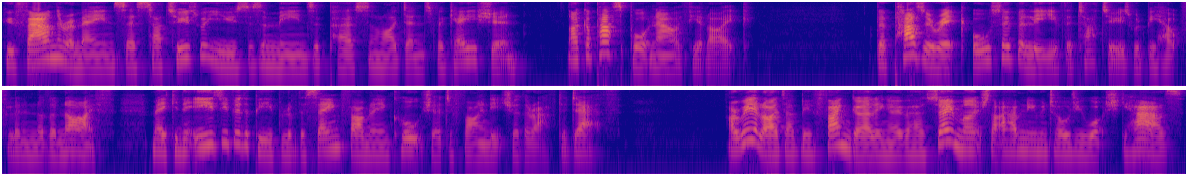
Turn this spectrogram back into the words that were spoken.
who found the remains, says tattoos were used as a means of personal identification, like a passport now, if you like. The Pazyryk also believed the tattoos would be helpful in another life, making it easy for the people of the same family and culture to find each other after death. I realised I've been fangirling over her so much that I haven't even told you what she has.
